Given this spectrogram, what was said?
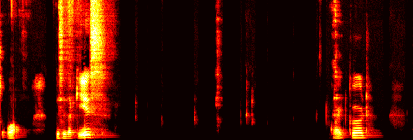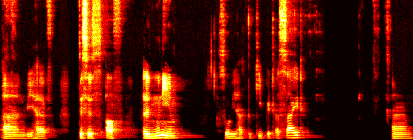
So this is a case quite good. And we have this is of aluminum so we have to keep it aside. And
